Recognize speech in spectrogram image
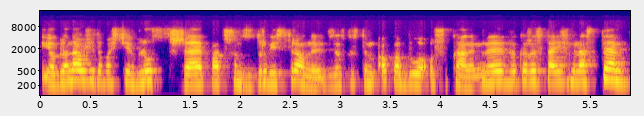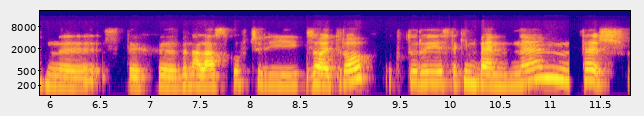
i oglądało się to właściwie w lustrze, patrząc z drugiej strony. W związku z tym oko było oszukane. My wykorzystaliśmy następny z tych wynalazków, czyli zoetrop, który jest takim bębnem, też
